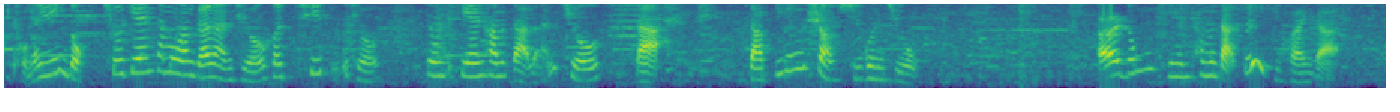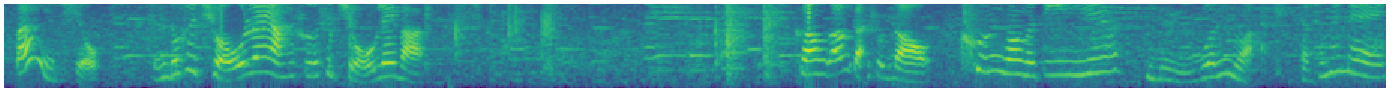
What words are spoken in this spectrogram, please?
不同的运动。秋天，他们玩橄榄球和踢足球；冬天，他们打篮球、打打冰上曲棍球；而冬天，他们打最喜欢的棒球。怎么都是球类啊？他说的是球类吧？刚刚感受到春光的第一缕温暖，小熊妹妹。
